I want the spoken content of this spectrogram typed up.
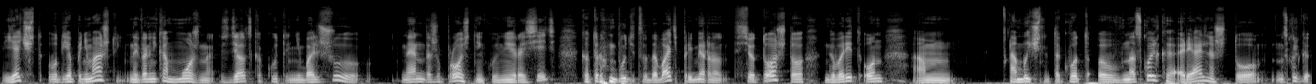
я, чит... вот я понимаю, что наверняка можно сделать какую-то небольшую наверное, даже простенькую нейросеть, которая будет выдавать примерно все то, что говорит он эм, обычно. Так вот, э, насколько реально, что, насколько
